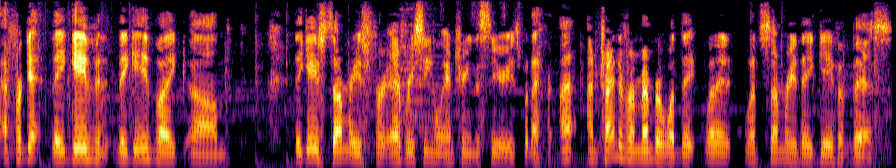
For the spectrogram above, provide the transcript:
I forget they gave they gave like um they gave summaries for every single entry in the series, but I, I I'm trying to remember what they what it, what summary they gave of this.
